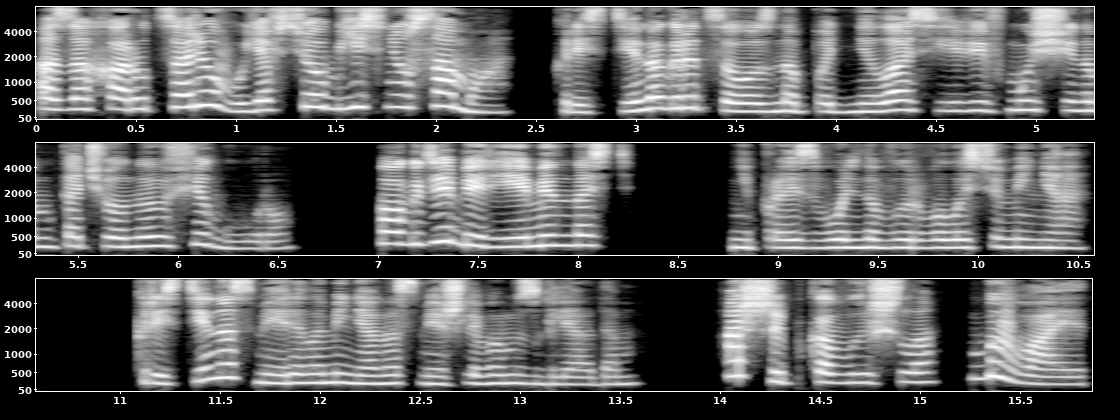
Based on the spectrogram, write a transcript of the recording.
А Захару Цареву я все объясню сама. Кристина грациозно поднялась, явив мужчинам точеную фигуру. «А где беременность?» Непроизвольно вырвалась у меня. Кристина смерила меня насмешливым взглядом. «Ошибка вышла. Бывает».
